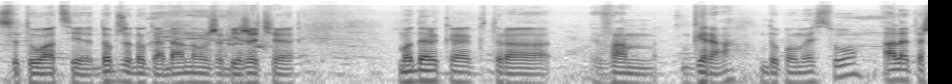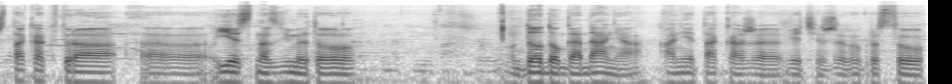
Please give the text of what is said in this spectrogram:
sytuację dobrze dogadaną, że bierzecie modelkę, która wam gra do pomysłu, ale też taka, która e, jest, nazwijmy to, do dogadania, a nie taka, że wiecie, że po prostu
